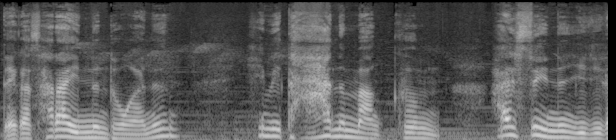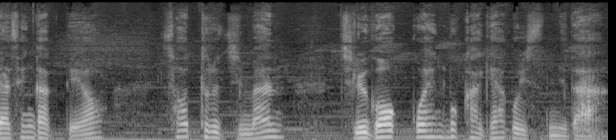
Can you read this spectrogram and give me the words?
내가 살아있는 동안은 힘이 다 하는 만큼 할 수 있는 일이라 생각되어 서투르지만 즐겁고 행복하게 하고 있습니다.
